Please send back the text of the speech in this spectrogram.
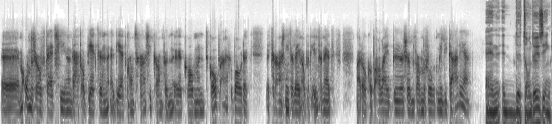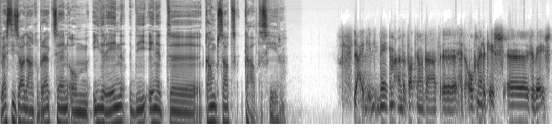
Maar om de zoveel tijd zie je inderdaad objecten die uit concentratiekampen komen te koop aangeboden. Trouwens niet alleen op het internet, maar ook op allerlei beurzen van bijvoorbeeld Militaria. En de tondeuze in kwestie zou dan gebruikt zijn om iedereen die in het uh, kamp zat kaal te scheren? Ja, ik, neem aan dat dat inderdaad uh, het oogmerk is uh, geweest.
